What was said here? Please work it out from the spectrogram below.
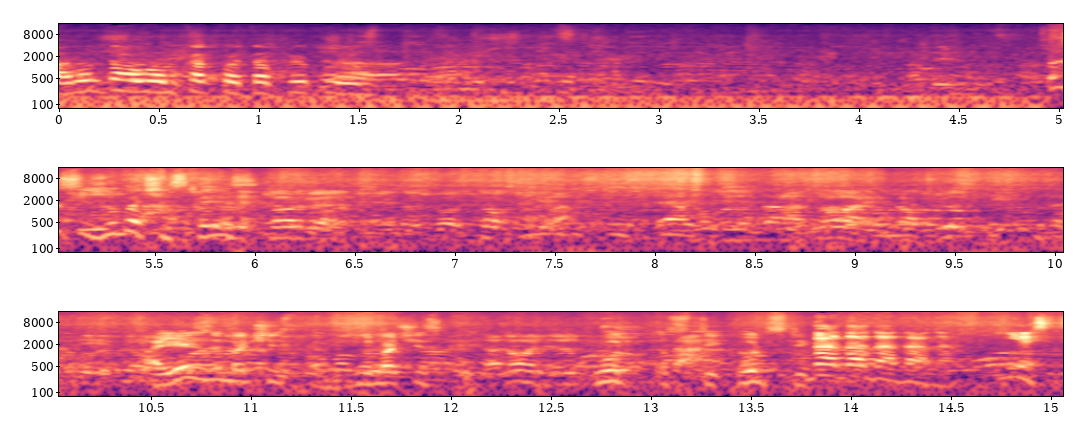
А, ну да, вон какой-то приплыл. Зубочистка есть. А есть зубочистка? Зубочистка. Вот стик, вот стик. Да, да, да, да, да. Есть.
